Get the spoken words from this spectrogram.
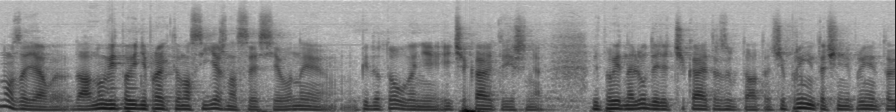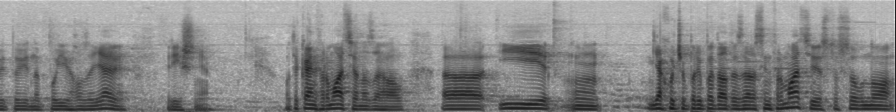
ну, заяви. Да. Ну, відповідні проекти у нас є ж на сесії, вони підготовлені і чекають рішення. Відповідно, люди чекають результату. Чи прийнято, чи не прийнято відповідно по його заяві рішення. Отака інформація на загал. Е, і я хочу перепитати зараз інформацію стосовно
